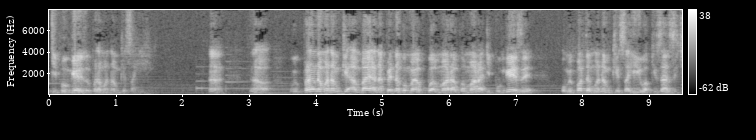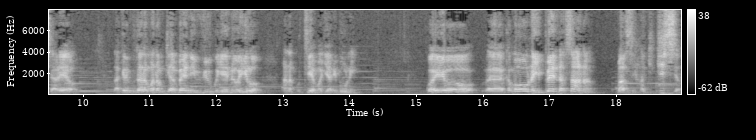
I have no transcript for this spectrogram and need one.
jipongeze, upata mwanamke sahihi. Sawa, na mwanamke ambaye anapenda ngoma ya kuwa mara kwa mara, jipongeze, umepata mwanamke sahihi wa kizazi cha leo. Lakini kutana mwanamke ambaye ni mvivu kwenye eneo hilo, anakutia majaribuni. Kwa hiyo eh, kama wewe unaipenda sana, basi hakikisha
